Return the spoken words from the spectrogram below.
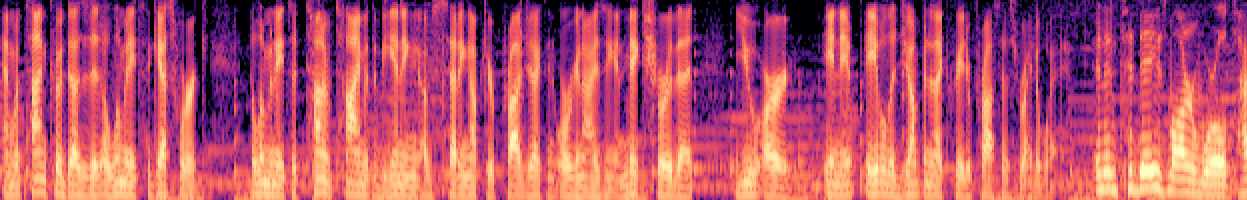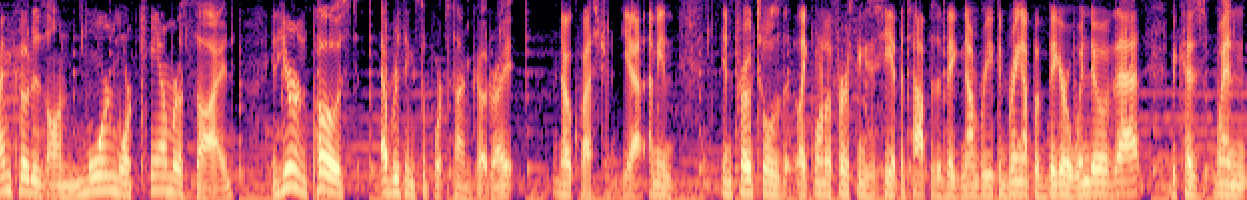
And what timecode does is it eliminates the guesswork, eliminates a ton of time at the beginning of setting up your project and organizing and make sure that you are able to jump into that creative process right away. And in today's modern world, timecode is on more and more camera side. And here in post, everything supports timecode, right? No question. Yeah. I mean, in Pro Tools, like one of the first things you see at the top is a big number. You can bring up a bigger window of that because when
